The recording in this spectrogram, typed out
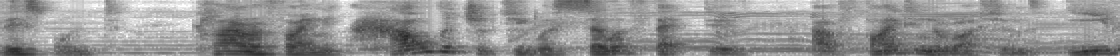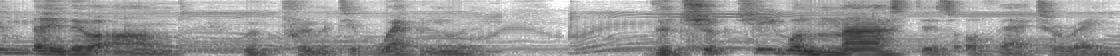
this point clarifying how the Chukchi were so effective at fighting the Russians even though they were armed with primitive weaponry. The Chukchi were masters of their terrain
